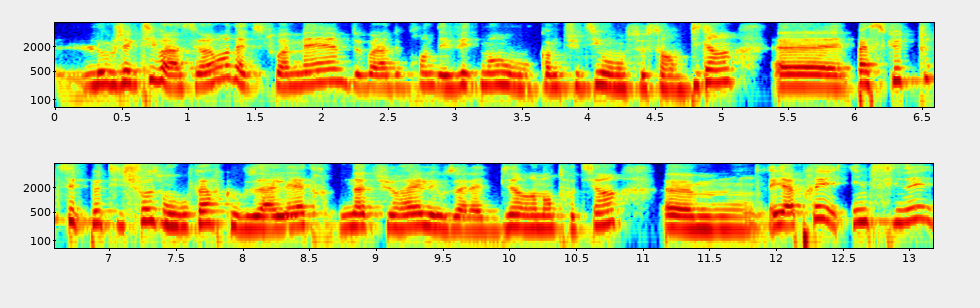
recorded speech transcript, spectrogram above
l'objectif, voilà, c'est vraiment d'être soi-même, de voilà, de prendre des vêtements où, comme tu dis, où on se sent bien, euh, parce que toutes ces petites choses vont vous faire que vous allez être naturel et vous allez être bien en entretien. Euh, et après, in fine,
